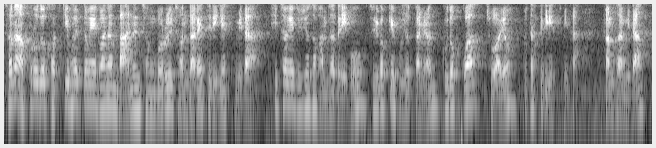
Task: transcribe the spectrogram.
저는 앞으로도 걷기 활동에 관한 많은 정보를 전달해 드리겠습니다. 시청해 주셔서 감사드리고 즐겁게 보셨다면 구독과 좋아요 부탁드리겠습니다. 감사합니다.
